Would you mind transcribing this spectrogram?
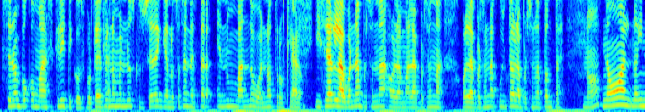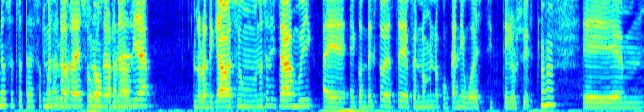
ser un poco más críticos, porque hay fenómenos que suceden que nos hacen estar en un bando o en otro. Claro. Y ser la buena persona o la mala persona, o la persona culta o la persona tonta, ¿no? No, no y no se trata de eso. Y no se trata de eso. o sea, al final del día lo platicaba hace un, no sé si estaba muy eh, en contexto de este fenómeno con Kanye West y Taylor Swift. Em,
